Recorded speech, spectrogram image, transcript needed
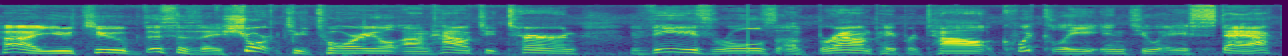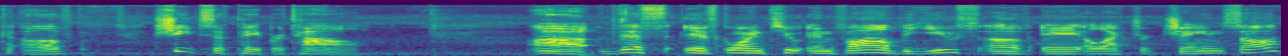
Hi YouTube, this is a short tutorial on how to turn these rolls of brown paper towel quickly into a stack of sheets of paper towel. Uh, this is going to involve the use of a electric chainsaw.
